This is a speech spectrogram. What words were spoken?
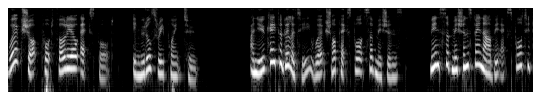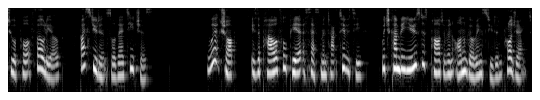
Workshop Portfolio Export in Moodle 3.2. A new capability, Workshop Export Submissions, means submissions may now be exported to a portfolio by students or their teachers. Workshop is a powerful peer assessment activity which can be used as part of an ongoing student project.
